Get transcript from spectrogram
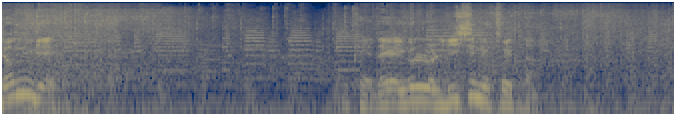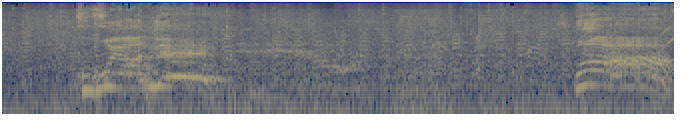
연계. 오케이, 내가 이걸로 리신을 구했다. 코코야 안 돼! 와!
